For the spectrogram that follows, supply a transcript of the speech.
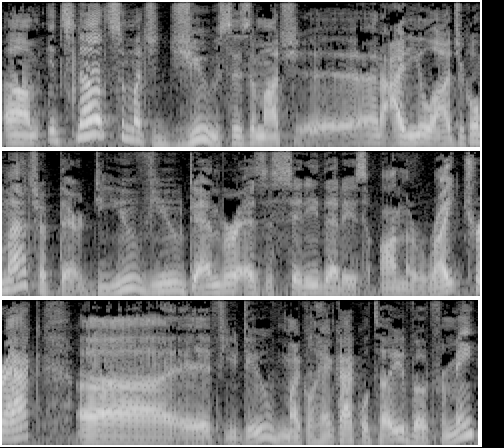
um, it's not so much juice as much uh, an ideological matchup there. Do you view Denver as a city that is on the right track? Uh, if you do, Michael Hancock will tell you, vote for me.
